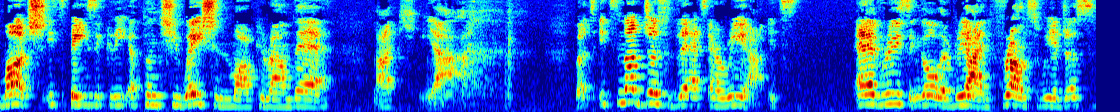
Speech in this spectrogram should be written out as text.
much, it's basically a punctuation mark around there. Like, yeah. But it's not just that area, it's every single area in France. We are just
